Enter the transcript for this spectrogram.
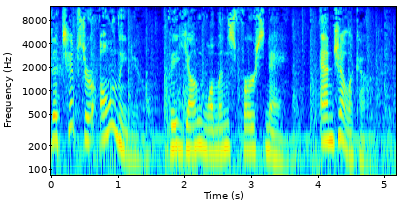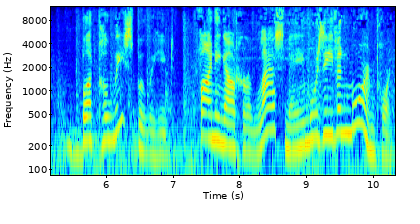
The tipster only knew the young woman's first name, Angelica. But police believed finding out her last name was even more important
